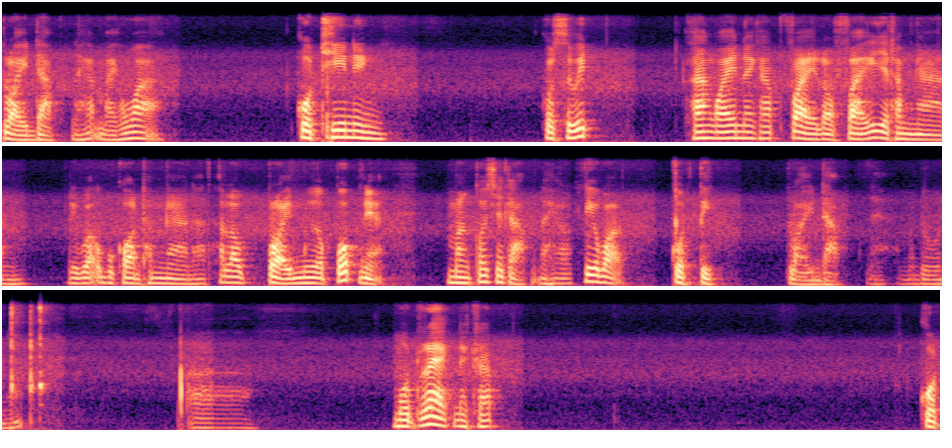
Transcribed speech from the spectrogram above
ปล่อยดับนะครับ หมายความว่า กดทีหนึ่งกดสวิตช์ค้างไว้นะครับ ไฟหลอดไฟก็จะทำงาน หรือว่าอุปกรณ์ทำงานนะ ถ้าเราปล่อยมือปุ๊บเนี่ย มันก็จะดับนะครับ เรียกว่า กดติดปล่อยดับนะมาดูนะโหมดแรกนะครับ กด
